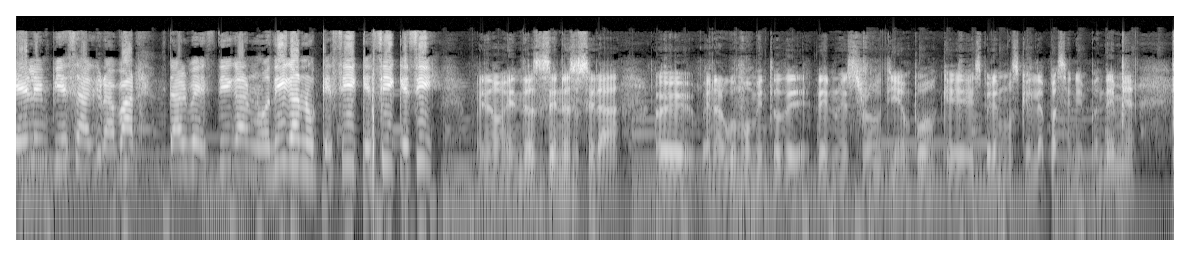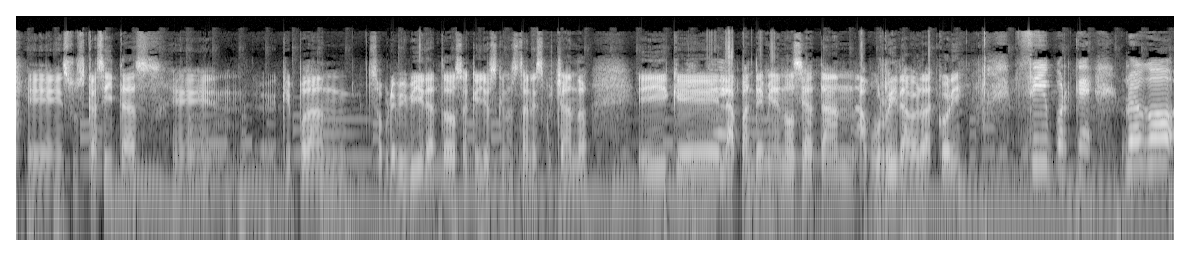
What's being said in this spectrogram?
él empieza a grabar. Tal vez díganos, díganos que sí, que sí, que sí. Bueno, entonces en eso será eh, en algún momento de, nuestro tiempo, que esperemos que la pasen en pandemia, eh, en sus casitas, eh, que puedan sobrevivir a todos aquellos que nos están escuchando y que la pandemia no sea tan aburrida, ¿verdad, Cori? Sí, porque luego,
